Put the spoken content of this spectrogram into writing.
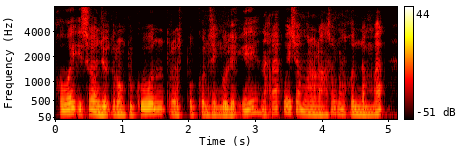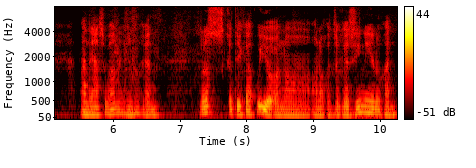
kowe iso njuk tulung dukun terus dukun sing goleki nek ra kowe iso mono langsung nang tempat panti asuhan ngono kan terus ketika aku ya ono ono kanca sini ngono kan.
